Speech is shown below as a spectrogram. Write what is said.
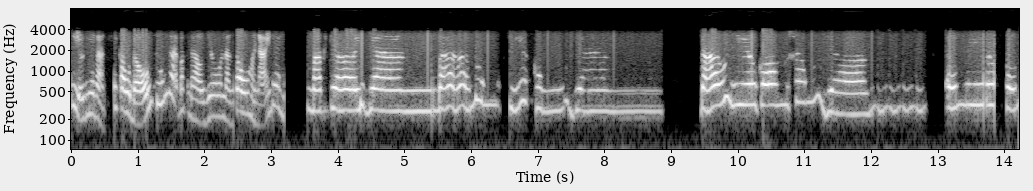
Ví dụ như là cái câu đổ xuống á, bắt đầu vô là câu hồi nãy đó. Mặt trời vàng, ba mông chia cùng vàng. Bao nhiêu con sóng vàng, em yêu con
